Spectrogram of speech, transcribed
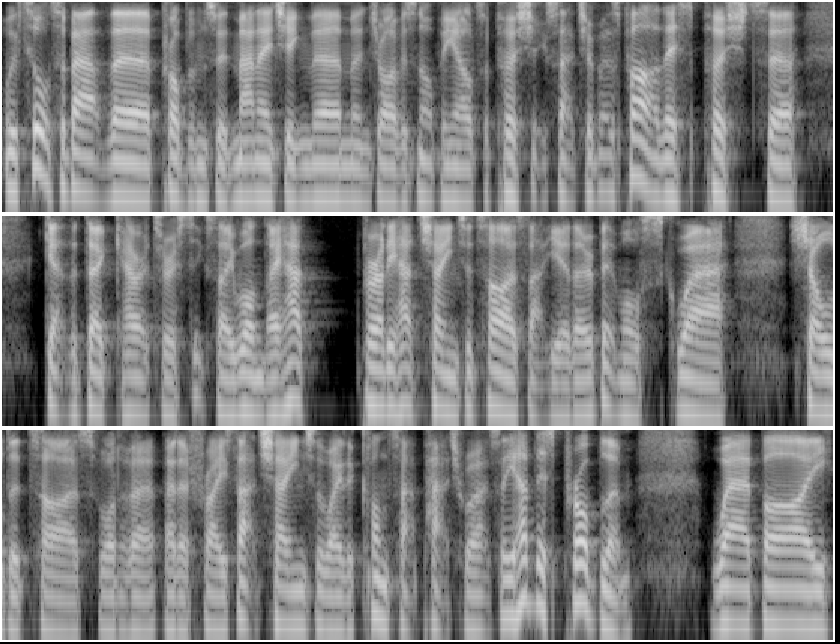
We've talked about the problems with managing them and drivers not being able to push, etc. But as part of this push to get the dead characteristics they want, they had Pirelli had changed the tyres that year. They're a bit more square shouldered tyres, for want of a better phrase. That changed the way the contact patch worked. So you had this problem whereby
